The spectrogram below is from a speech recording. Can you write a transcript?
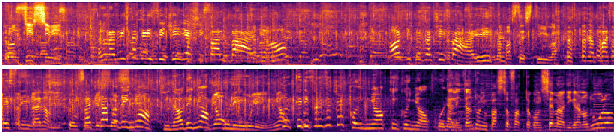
Prontissimi. Allora, visto che in Sicilia si fa il bagno, oggi cosa ci fai? Una pasta estiva. Una pasta estiva, no. Facciamo dei gnocchi, no? Dei gnocculi. Gnocculi, gnocchi. Che differenza c'è con i gnocchi con i gnoculi? Allora, intanto un impasto fatto con semina di grano duro,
